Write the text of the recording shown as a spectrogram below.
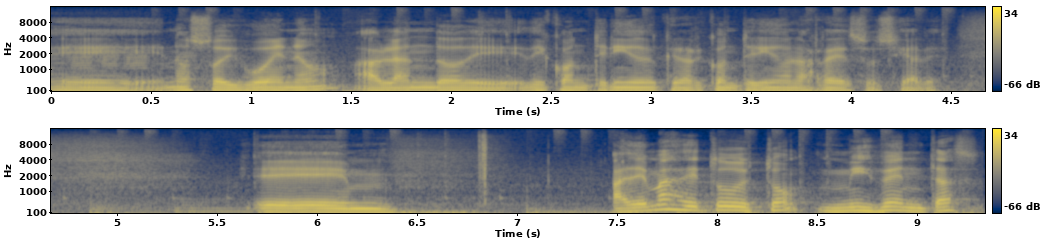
eh, no soy bueno hablando de, contenido, de crear contenido en las redes sociales. Em, además de todo esto, mis ventas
